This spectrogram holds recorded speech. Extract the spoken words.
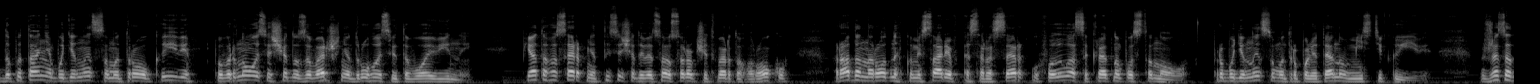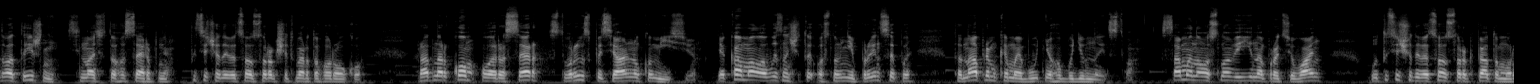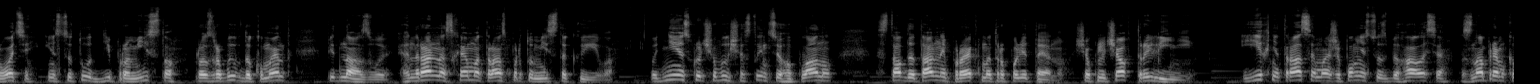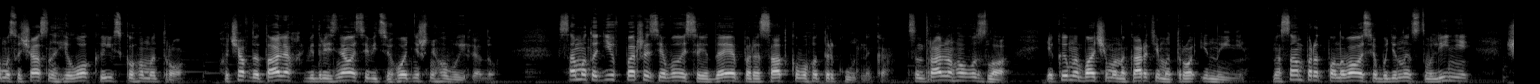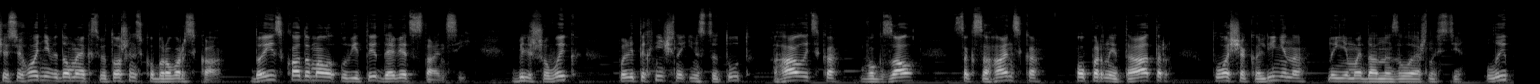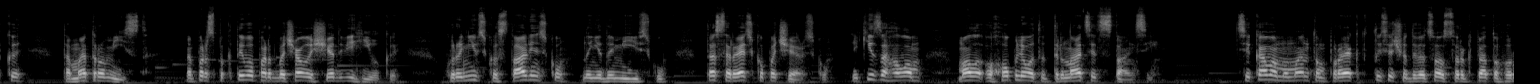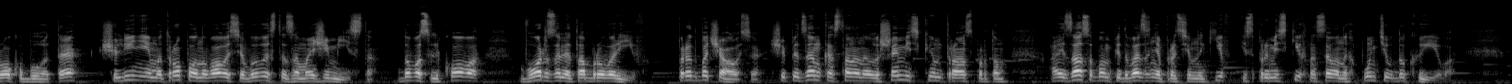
До питання будівництва метро у Києві повернулося ще до завершення Другої світової війни. 5 серпня 1944 року Рада народних комісарів СРСР ухвалила секретну постанову про будівництво метрополітену в місті Києві. Вже за два тижні, 17 серпня 1944 року, Раднарком ОРСР створив спеціальну комісію, яка мала визначити основні принципи та напрямки майбутнього будівництва. Саме на основі її напрацювань у 1945 році інститут Діпромісто розробив документ під назвою Генеральна схема транспорту міста Києва. Однією з ключових частин цього плану став детальний проект метрополітену, що включав три лінії. Їхні траси майже повністю збігалися з напрямками сучасних гілок київського метро, хоча в деталях відрізнялися від сьогоднішнього вигляду. Саме тоді вперше з'явилася ідея пересадкового трикутника, центрального вузла, який ми бачимо на карті метро і нині. Насамперед планувалося будівництво лінії, що сьогодні відома як Святошинсько-Броварська. До її складу мали увійти 9 станцій: Більшовик, Політехнічний інститут, Галицька, Вокзал, Саксаганська, Оперний театр, площа Калініна, нині Майдан Незалежності, Липки та метро Міст. На перспективу передбачали ще дві гілки: Куренівсько-Сталінську, нині Деміївську, та Серецько-Печерську, які загалом мали охоплювати 13 станцій. Цікавим моментом проєкту 1945 року було те, що лінії метро планувалося вивести за межі міста до Василькова, Ворзеля та Броварів. Передбачалося, що підземка стане не лише міським транспортом, а й засобом підвезення працівників із приміських населених пунктів до Києва.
